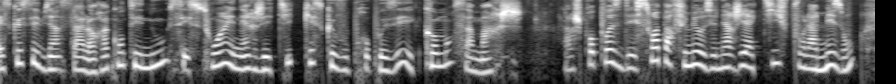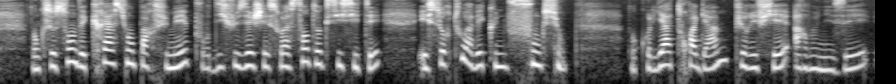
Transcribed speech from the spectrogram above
Est-ce que c'est bien ça? Alors racontez-nous ces soins énergétiques, qu'est-ce que vous proposez et comment ça marche? Alors, je propose des soins parfumés aux énergies actives pour la maison. Donc, ce sont des créations parfumées pour diffuser chez soi sans toxicité et surtout avec une fonction. Donc, il y a trois gammes purifiées, harmonisées,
